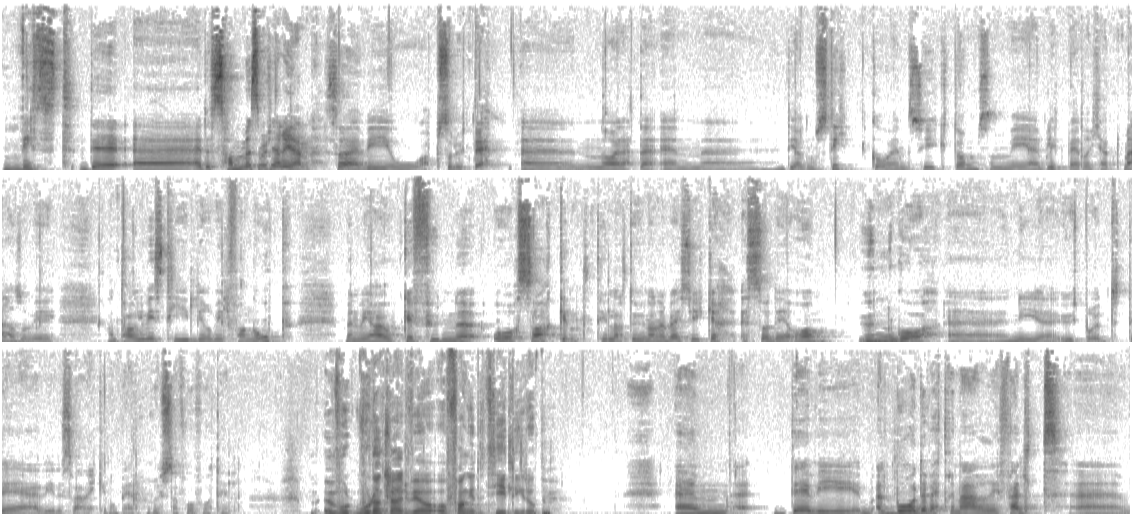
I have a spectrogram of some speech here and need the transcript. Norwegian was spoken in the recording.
Hvis det er det samme som skjer igjen, så er vi jo absolutt det. Eh, nå er dette en eh, diagnostikk og en sykdom som vi er blitt bedre kjent med, og som vi antageligvis tidligere vil fange opp. Men vi har jo ikke funnet årsaken til at hundene ble syke. Så det å unngå eh, nye utbrudd, det er vi dessverre ikke noe bedre rusta for å få til. Hvordan klarer vi å, å fange det tidligere opp? Vi, både veterinærer i felt eh,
